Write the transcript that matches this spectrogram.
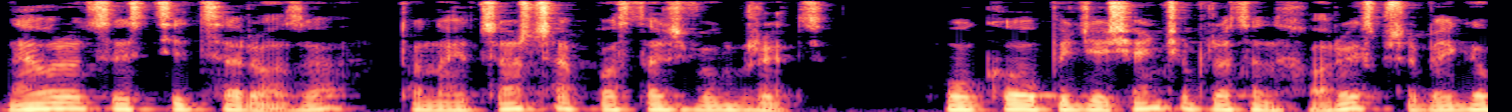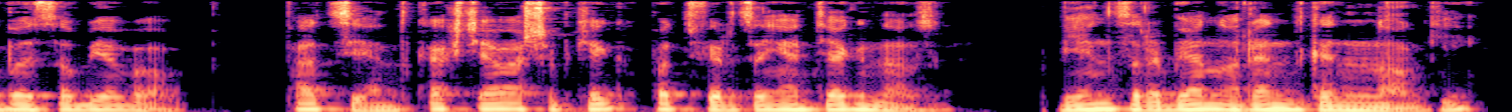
Neurocysciceroza to najczęstsza postać wągrzycy. U około 50% chorych z przebiegu bezobjawowym. Pacjentka chciała szybkiego potwierdzenia diagnozy, więc zrobiono rentgen nogi,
